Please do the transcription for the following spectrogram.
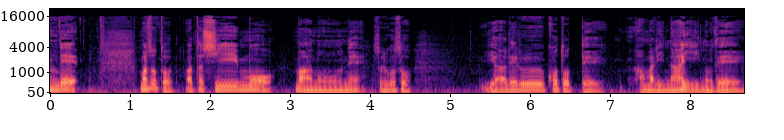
で、まあちょっと私も、まああのね、それこそやれることってあまりないので、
